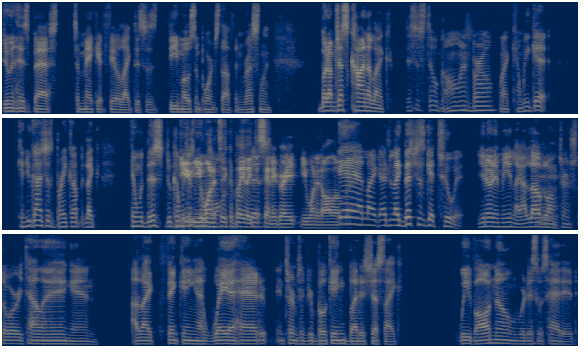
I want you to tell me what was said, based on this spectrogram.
doing his best to make it feel like this is the most important stuff in wrestling. But I'm just kind of like, this is still going, bro. Like, can we get? Can you guys just break up? Like, can we this? Can we You, just you want it to completely this? disintegrate. You want it all over. Yeah, like like let's just get to it. You know what I mean? Like I love Mm. long term storytelling and I like thinking uh, way ahead in terms of your booking, but it's just like we've all known where this was headed.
